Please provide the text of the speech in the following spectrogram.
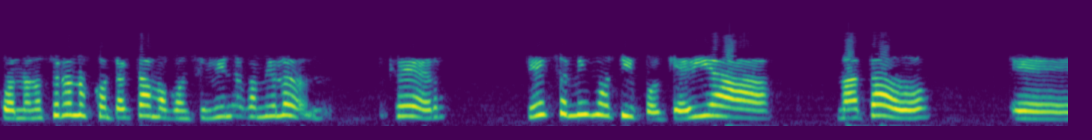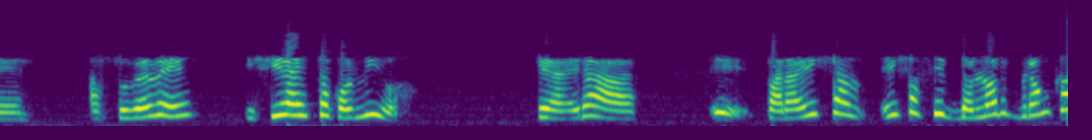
cuando nosotros nos contactamos con Silvina Comielo, creer que ese mismo tipo que había matado eh, a su bebé hiciera esto conmigo. O sea, era eh, para ella, ella sí dolor, bronca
